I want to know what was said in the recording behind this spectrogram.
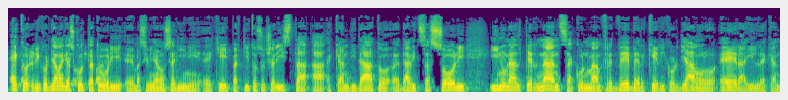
Ecco, ricordiamo agli ascoltatori, eh, Massimiliano Salini, eh, che il Partito Socialista ha candidato eh, David Sassoli in un'alternanza con Manfred Weber che, ricordiamolo, era il candidato,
